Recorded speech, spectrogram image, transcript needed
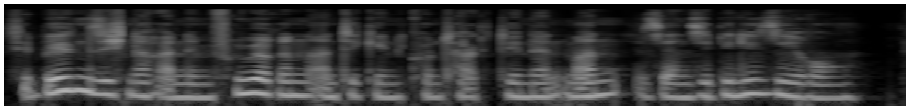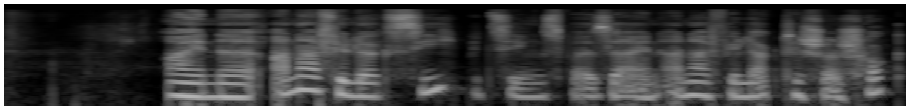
Sie bilden sich nach einem früheren Antigenkontakt, den nennt man Sensibilisierung. Eine Anaphylaxie bzw. ein anaphylaktischer Schock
